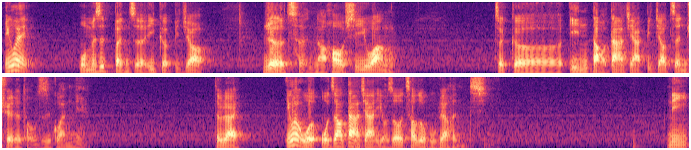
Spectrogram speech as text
因为我们是本着一个比较热忱，然后希望这个引导大家比较正确的投资观念，对不对？因为我我知道大家有时候操作股票很急。你，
